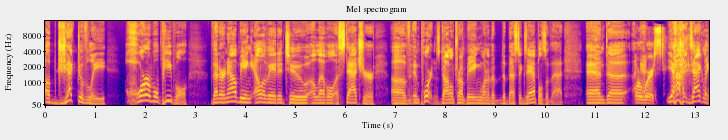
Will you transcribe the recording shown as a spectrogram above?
objectively horrible people that are now being elevated to a level, a stature of importance. Donald Trump being one of the, the best examples of that, and uh, Or worst. yeah, exactly.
